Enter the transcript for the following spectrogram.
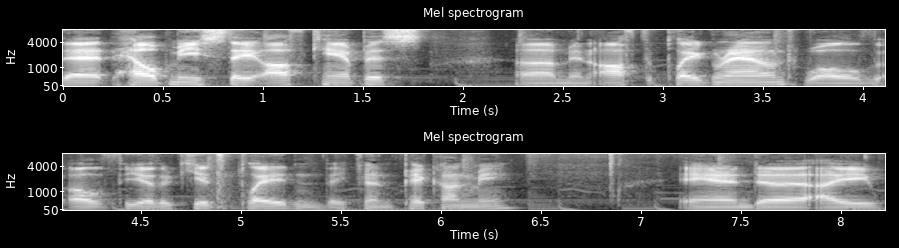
that helped me stay off campus um, and off the playground while all the other kids played and they couldn't pick on me. And uh, I,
